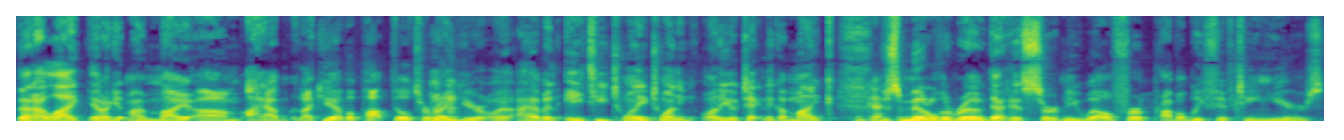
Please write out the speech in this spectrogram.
that I like, and I get my my um, I have like you have a pop filter right here. I have an AT twenty twenty Audio Technica mic, Mm-hmm. Okay. just middle of the road that has served me well for probably fifteen years,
